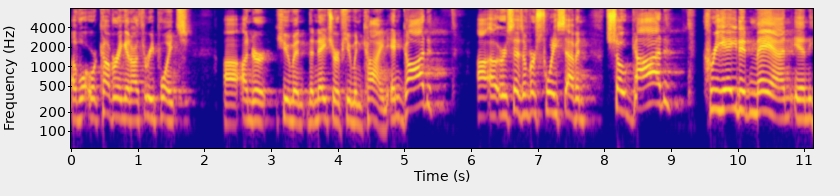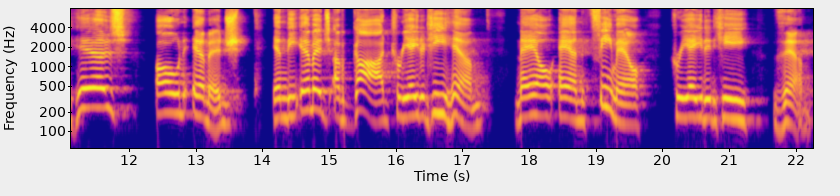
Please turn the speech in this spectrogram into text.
of what we're covering in our three points uh, under human, the nature of humankind. And God, uh, or it says in verse 27, so God created man in his own image. In the image of God created he him, male and female created he them.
